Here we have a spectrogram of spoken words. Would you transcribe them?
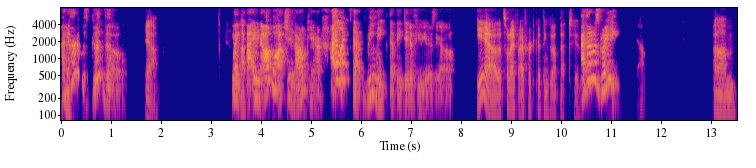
I heard it was good though. Yeah. Like Uh, I mean, I'll watch it. I don't care. I liked that remake that they did a few years ago. Yeah. That's what I've, I've heard good things about that too. I thought it was great. Yeah. Um,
